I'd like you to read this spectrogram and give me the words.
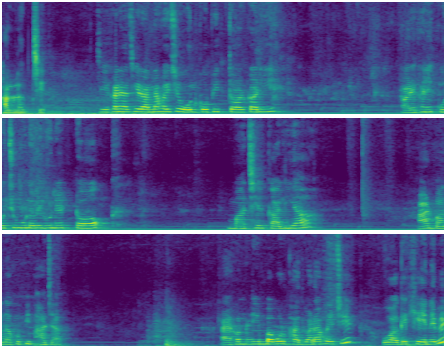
ভালো লাগছে। যে এখানে আজকে রান্না হয়েছে ওলকপির তরকারি, আর এখানে কচু মূলো বেগুনের টক, মাছের কালিয়া, আর বাঁধাকপি ভাজা। আর এখন রিমবাবুর ভাত বাড়া হয়েছে, ও আগে খেয়ে নেবে,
